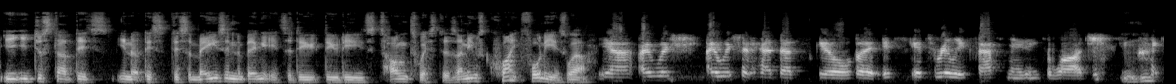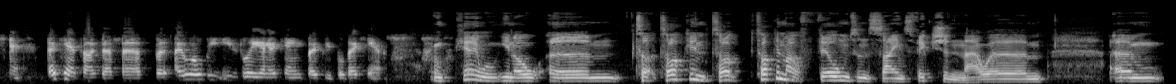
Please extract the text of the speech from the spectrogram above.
he, he just had this. You know, this this amazing ability to do do these tongue twisters, and he was quite funny as well. Yeah, I wish I wish I had that skill, but it's it's really fascinating to watch. Mhm. I can't I can't talk that fast, but I will be easily entertained by people that can. Okay, well, you know, um, t- talking talk, talking about films and science fiction now. Um, um,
